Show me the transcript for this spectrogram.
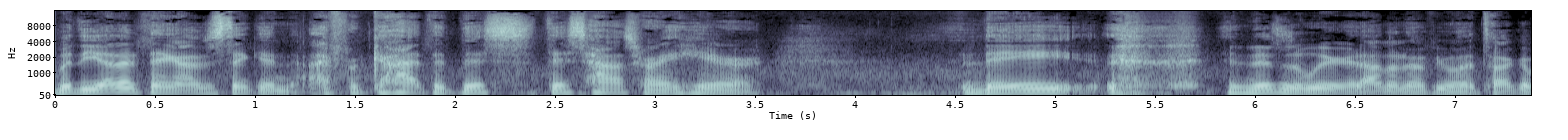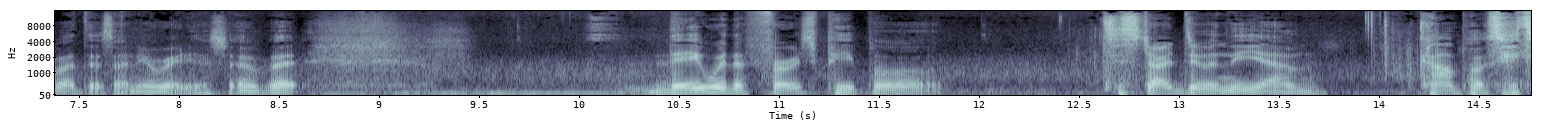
But the other thing I was thinking, I forgot that this, this house right here, they, and this is weird. I don't know if you want to talk about this on your radio show, but they were the first people to start doing the um, composting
